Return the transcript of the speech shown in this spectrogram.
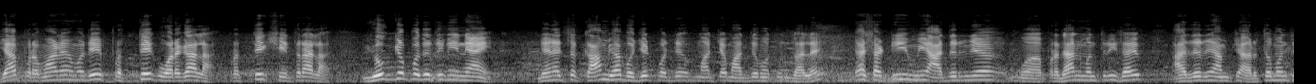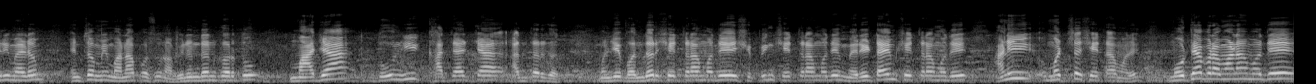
ज्या प्रमाणामध्ये प्रत्येक वर्गाला प्रत्येक क्षेत्राला योग्य पद्धतीने न्याय देण्याचं काम ह्या बजेट पद्धमाच्या माध्यमातून झालं आहे त्यासाठी मी आदरणीय म, प्रधानमंत्री साहेब आदरणीय आमच्या अर्थमंत्री मॅडम यांचं मी मनापासून अभिनंदन करतो. माझ्या दोन्ही खात्याच्या अंतर्गत म्हणजे बंदर क्षेत्रामध्ये शिपिंग क्षेत्रामध्ये मेरिटाईम क्षेत्रामध्ये आणि मत्स्य क्षेत्रामध्ये मोठ्या प्रमाणामध्ये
